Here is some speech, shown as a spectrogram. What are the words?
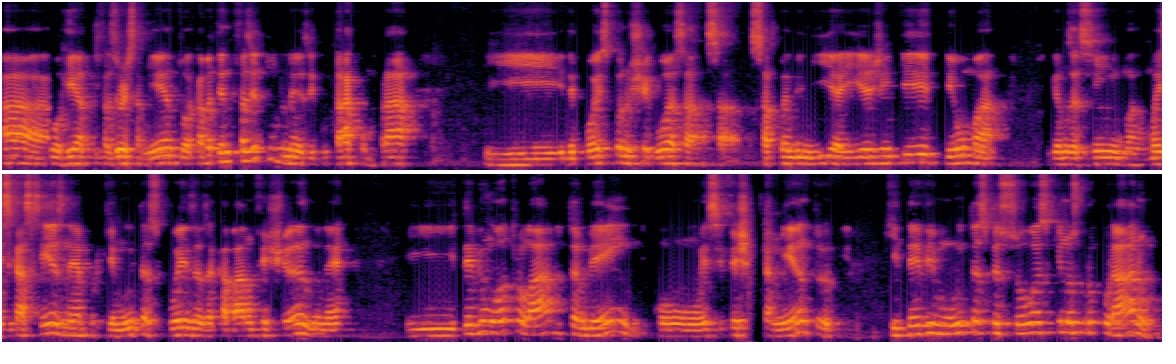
a correr, a fazer orçamento, acaba tendo que fazer tudo, né, executar, comprar, e depois, quando chegou essa, essa, essa pandemia aí, a gente deu uma, digamos assim, uma, uma escassez, né, porque muitas coisas acabaram fechando, né, e teve um outro lado também, com esse fechamento, que teve muitas pessoas que nos procuraram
